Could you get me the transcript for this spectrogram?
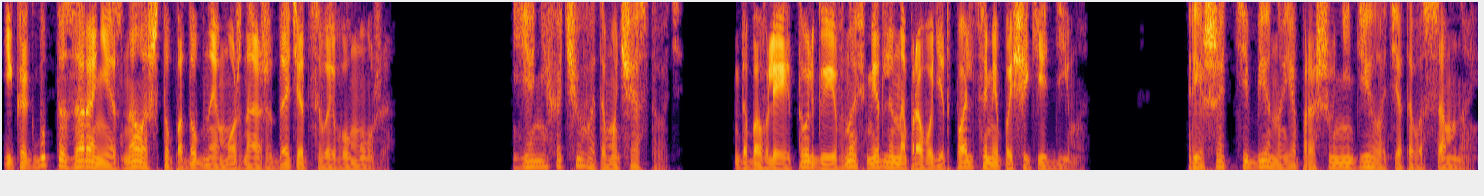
и как будто заранее знала, что подобное можно ожидать от своего мужа. «Я не хочу в этом участвовать», — добавляет Ольга и вновь медленно проводит пальцами по щеке Димы. Решать тебе, но я прошу не делать этого со мной.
